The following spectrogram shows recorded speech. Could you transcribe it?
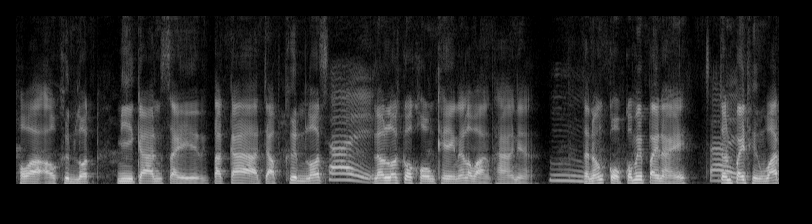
เพราะว่าเอาขึ้นรถมีการใส่ตะกร้าจับขึ้นรถ ใช่ แล้วรถก็โค้งเคงนะระหว่างทางเนี่ยอืมแต่น้องกบก็ไม่ไปไหน ใช่ จนไปถึงวัด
